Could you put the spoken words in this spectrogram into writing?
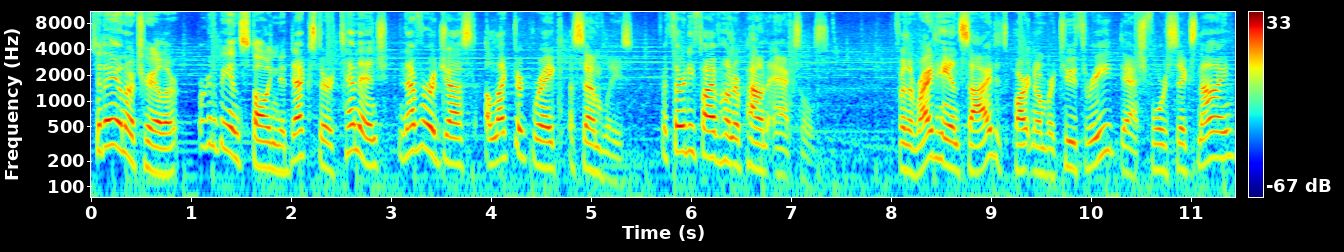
Today on our trailer, we're going to be installing the Dexter 10-inch Nev-R-Adjust electric brake assemblies for 3,500 pound axles. For the right-hand side, it's part number 23-469,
